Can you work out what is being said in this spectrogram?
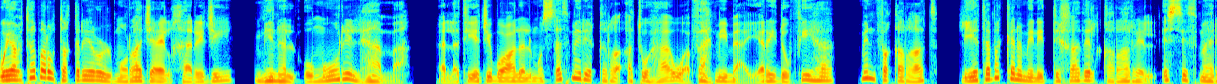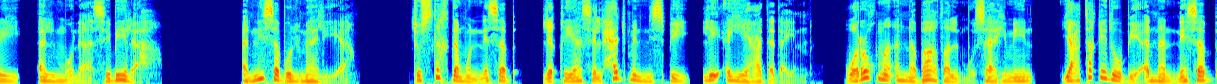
ويعتبر تقرير المراجع الخارجي من الأمور الهامة التي يجب على المستثمر قراءتها وفهم ما يرد فيها من فقرات ليتمكن من اتخاذ القرار الاستثماري المناسب له. النسب المالية تستخدم النسب لقياس الحجم النسبي لأي عددين، ورغم أن بعض المساهمين يعتقد بأن النسب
